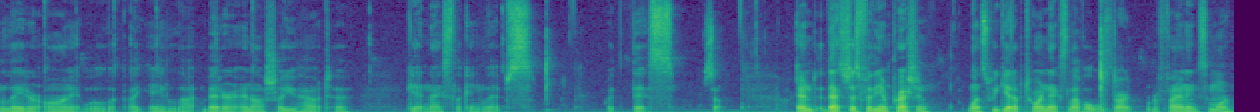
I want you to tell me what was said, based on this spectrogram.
later on it will look like a lot better, and I'll show you how to get nice looking lips with this. So, and that's just for the impression. Once we get up to our next level, we'll start refining some more.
